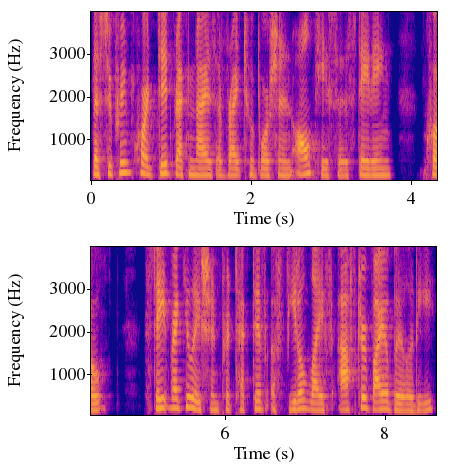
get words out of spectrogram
The Supreme Court did recognize a right to abortion in all cases, stating, quote, State regulation protective of fetal life after viability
